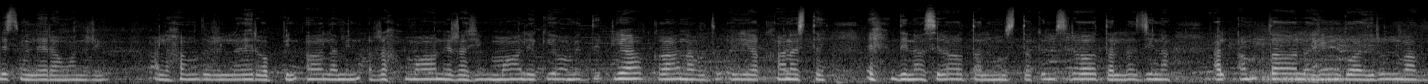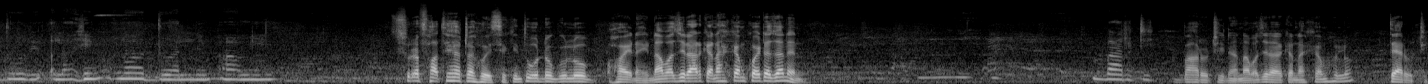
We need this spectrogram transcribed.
বিসমিল্লাহ রহমান রহিম। আলহামদুলিল্লাহ আলামিন। রহমান রহিম। মালিক ইয়ামিদ্দিন ইয়া কান আবদু ইয়া খান আস্তে সিরাতাল মুস্তাকিম। সিরাতাল লাযিনা আল আমতা আলাইহিম গায়রুল মাগদুবি আলাইহিম ওয়ালাদ আমিন। সুরা ফাতিহাটা হয়েছে কিন্তু অন্যগুলো হয় নাই। নামাজের আর কান হাকাম কয়টা জানেন? বারোটি। বারোটি না নামাজের আর কান হাকাম হলো তেরোটি।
